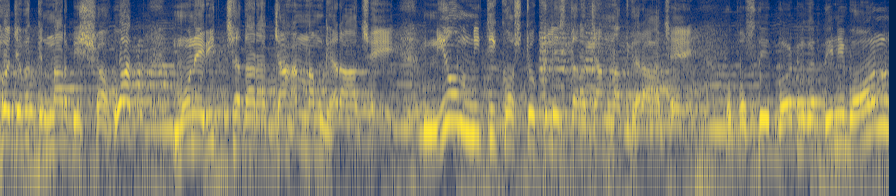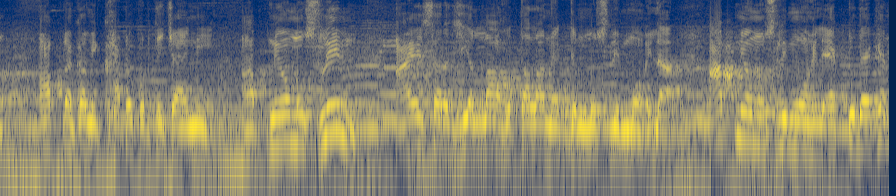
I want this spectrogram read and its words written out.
হজবত নারবি মনের ইচ্ছা দ্বারা জাহান নাম ঘেরা আছে। নিয়ম, নীতি, কষ্ট, ক্লেশ দ্বারা জান্নাত ঘেরা আছে। উপস্থিত বৈঠকের দিনই বোন, আপনাকে আমি খাটো করতে চাইনি। আপনিও মুসলিম আয়েসার জি আল্লাহ তালান একজন মুসলিম মহিলা। আপনিও মুসলিম মহিলা, একটু দেখেন,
